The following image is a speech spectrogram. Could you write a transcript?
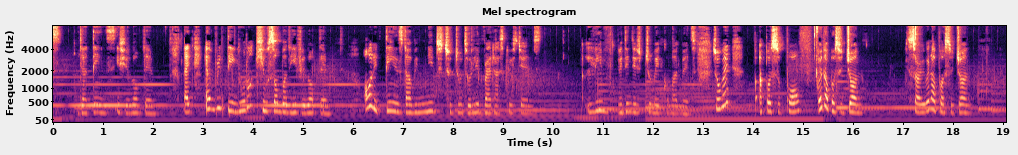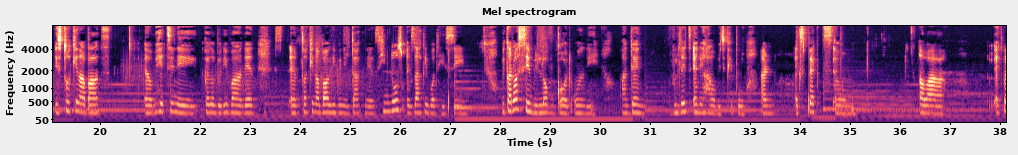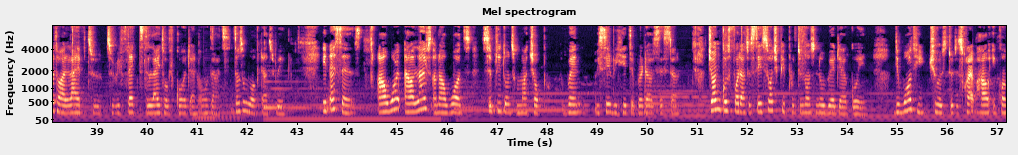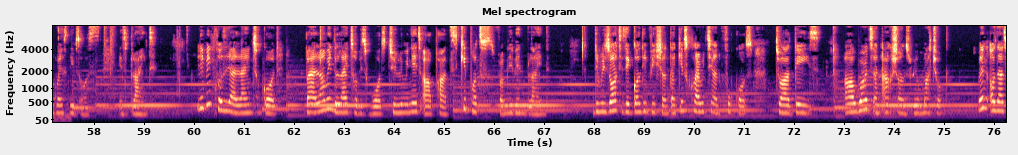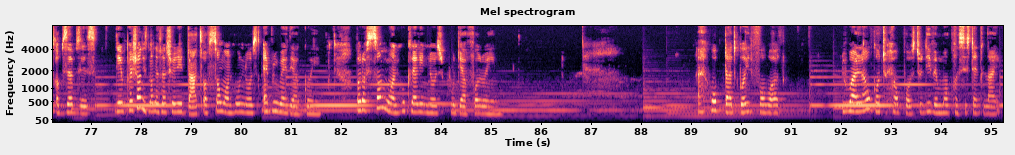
their things if you love them. Like everything, you will not kill somebody if you love them. All the things that we need to do to live right as Christians live within these two main commandments. So when Apostle Paul, when Apostle John, sorry, when Apostle John is talking about um, hating a fellow believer and then um, talking about living in darkness, he knows exactly what he's saying. We cannot say we love God only and then relate anyhow with people and expect um, our expect our life to to reflect the light of God and all that. It doesn't work that way. In essence, our word, our lives and our words simply don't match up when we say we hate a brother or sister. John goes further to say such people do not know where they are going. The word he chose to describe how incongruence leaves us is blind. Living closely aligned to God by allowing the light of His Word to illuminate our paths, keep us from living blind. The result is a godly vision that gives clarity and focus to our days. Our words and actions will match up. When others observe this, the impression is not necessarily that of someone who knows everywhere they are going, but of someone who clearly knows who they are following. Hope that going forward, we will allow God to help us to live a more consistent life.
